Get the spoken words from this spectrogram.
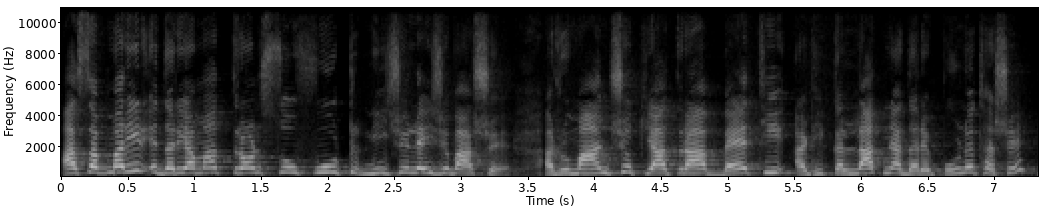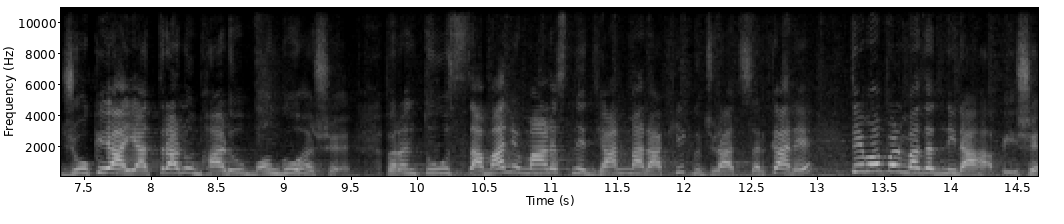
આ સબમરીન એ દરિયામાં ત્રણસો ફૂટ નીચે લઈ જવાશે. આ રોમાંચક યાત્રા બેથી અઢી કલાકના દરે પૂર્ણ થશે, જો કે આ યાત્રાનું ભાડું મોંઘું હશે. પરંતુ સામાન્ય માણસને ધ્યાનમાં રાખી ગુજરાત સરકારે તેમાં પણ મદદની રાહ આપી છે.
